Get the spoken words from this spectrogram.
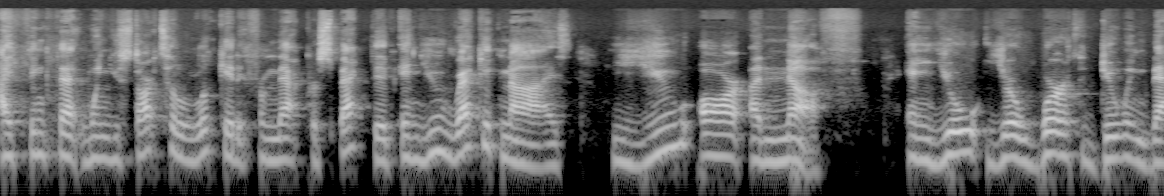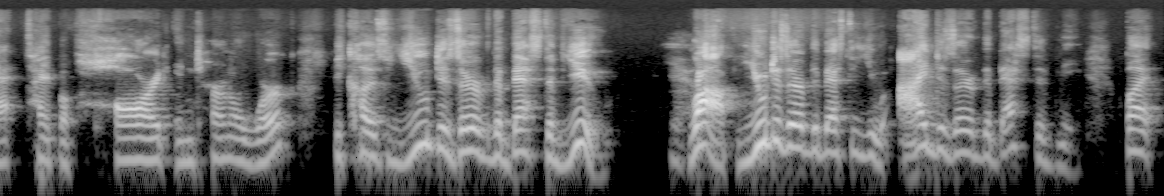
I think that when you start to look at it from that perspective and you recognize you are enough and you you're worth doing that type of hard internal work because you deserve the best of you. Yeah. Rob, you deserve the best of you. I deserve the best of me. But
